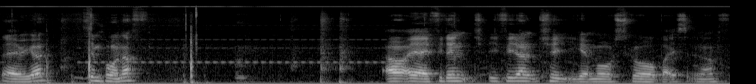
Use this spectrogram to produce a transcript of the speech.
There we go. Simple enough. Oh yeah, if you didn't, if you don't cheat, you get more score. Basic enough.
